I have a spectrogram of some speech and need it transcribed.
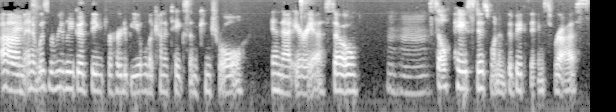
Um, right. And it was a really good thing for her to be able to kind of take some control in that area. So mm-hmm. self paced is one of the big things for us.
